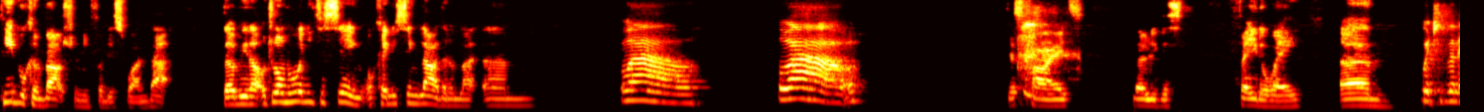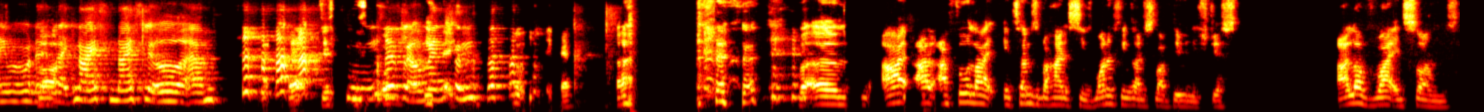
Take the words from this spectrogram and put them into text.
people can vouch for me for this one. That they'll be like, oh, John, we want you to sing, or can you sing loud? And I'm like, um. Wow, wow. Just hide, slowly just fade away. Um, Which is the name of one? But, like nice, nice little um just, but um, I, I I feel like in terms of behind the scenes, one of the things I just love doing is just I love writing songs.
